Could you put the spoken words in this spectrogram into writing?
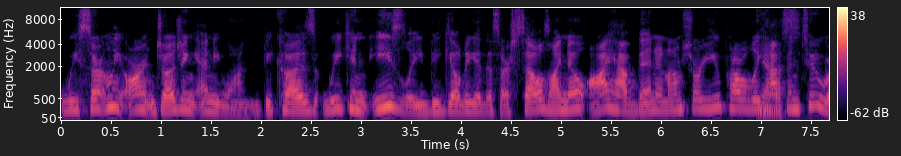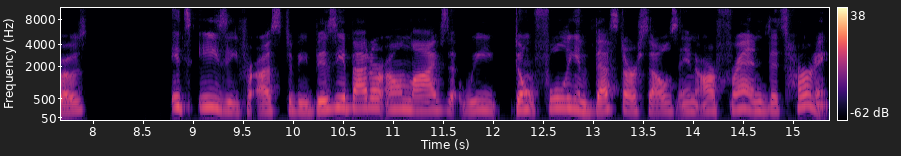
we certainly aren't judging anyone because we can easily be guilty of this ourselves. I know I have been, and I'm sure you probably yes. have been too, Rose. It's easy for us to be busy about our own lives that we don't fully invest ourselves in our friend that's hurting.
